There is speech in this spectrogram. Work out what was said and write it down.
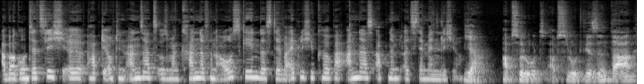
aber grundsätzlich äh, habt ihr auch den Ansatz, also man kann davon ausgehen, dass der weibliche Körper anders abnimmt als der männliche. Ja, absolut, absolut. Wir sind da,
